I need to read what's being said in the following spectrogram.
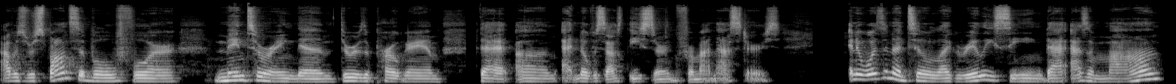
I was responsible for mentoring them through the program that um, at Nova Southeastern for my master's. And it wasn't until like really seeing that as a mom,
